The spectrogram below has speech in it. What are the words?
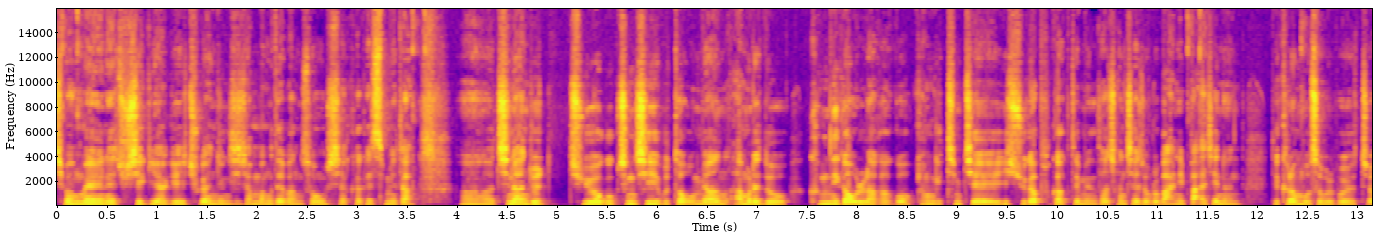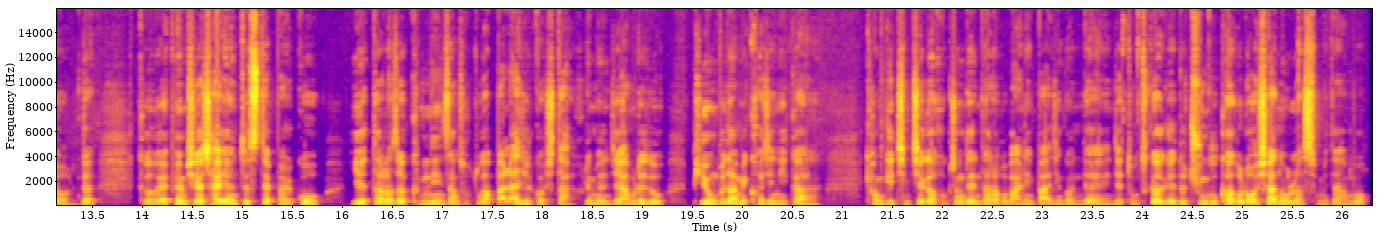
시황맨의 주식 이야기 주간 증시 전망대 방송 시작하겠습니다. 어, 지난주 주요국 증시부터 보면 아무래도 금리가 올라가고 경기 침체 이슈가 부각되면서 전체적으로 많이 빠지는 그런 모습을 보였죠. 그러니까 그 FMC가 자이언트 스텝 밟고 이에 따라서 금리 인상 속도가 빨라질 것이다. 그러면 이제 아무래도 비용 부담이 커지니까 경기 침체가 걱정된다라고 많이 빠진 건데 이제 독특하게도 중국하고 러시아는 올랐습니다. 뭐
